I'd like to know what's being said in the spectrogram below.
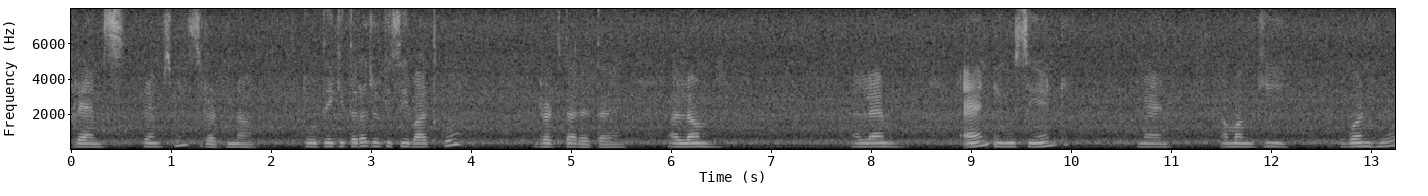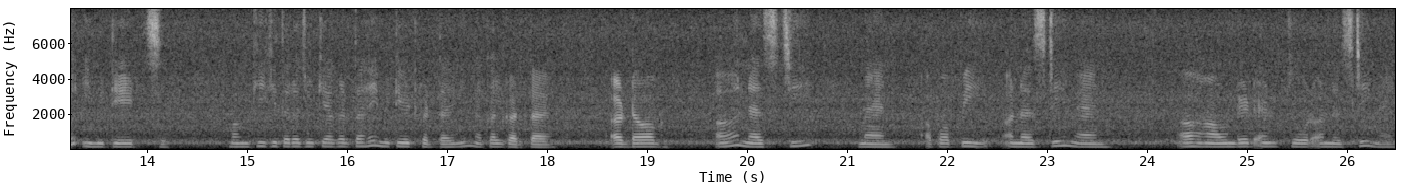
cramps cramps means रटना, तोते की तरह जो किसी बात को रटता रहता है। A lamb a lamb an innocent man a monkey one who imitates monkey की तरह जो क्या करता है इमिटेट करता है, नकल करता है। A dog a nasty man a puppy a nasty man a hounded and cur a nasty man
